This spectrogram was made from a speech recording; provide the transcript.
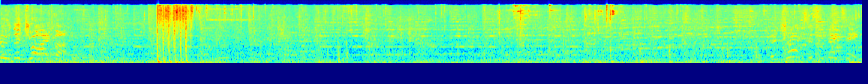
Shoot the driver. The tracks are splitting.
